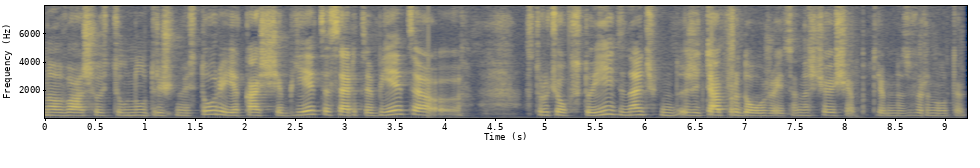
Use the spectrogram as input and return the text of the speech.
на вашу ось цю внутрішню історію, яка ще б'ється, серце б'ється. Стручок стоїть, значить життя продовжується. На що ще потрібно звернути?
